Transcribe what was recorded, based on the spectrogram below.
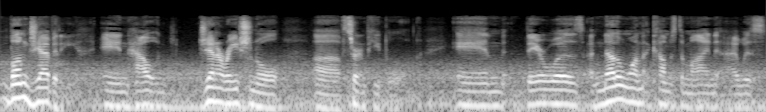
longevity and how generational uh, certain people. And there was another one that comes to mind. I was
